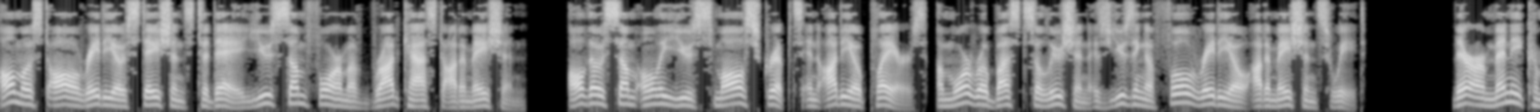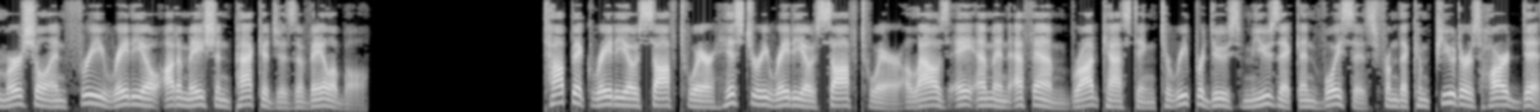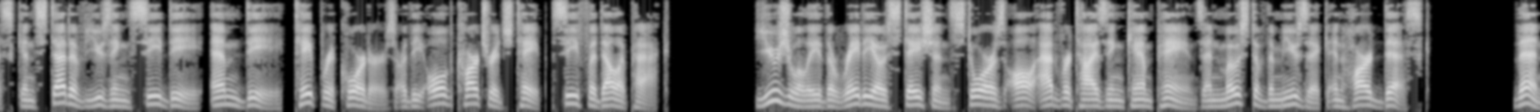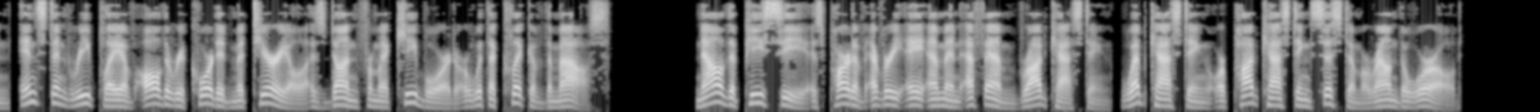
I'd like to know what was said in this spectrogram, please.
Almost all radio stations today use some form of broadcast automation. Although some only use small scripts in audio players, a more robust solution is using a full radio automation suite. There are many commercial and free radio automation packages available. Topic radio software History Radio software allows AM and FM broadcasting to reproduce music and voices from the computer's hard disk instead of using CD, MD, tape recorders or the old cartridge tape see. Usually the radio station stores all advertising campaigns and most of the music in hard disk. Then, instant replay of all the recorded material is done from a keyboard or with a click of the mouse. Now the PC is part of every AM and FM broadcasting, webcasting or podcasting system around the world.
